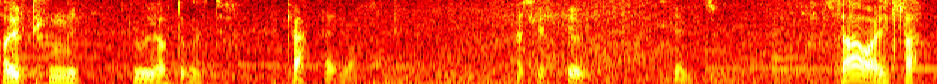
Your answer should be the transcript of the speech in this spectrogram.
хоёр дахин юу явдаг байж байгаа. Ката явах. Ашиглалтай үү? Тийм ч. За баярлалаа.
